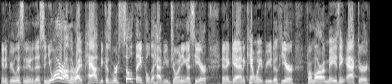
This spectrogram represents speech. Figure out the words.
And if you're listening to this and you are on the right path, because we're so thankful to have you joining us here. And again, I can't wait for you to hear from our amazing actor.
